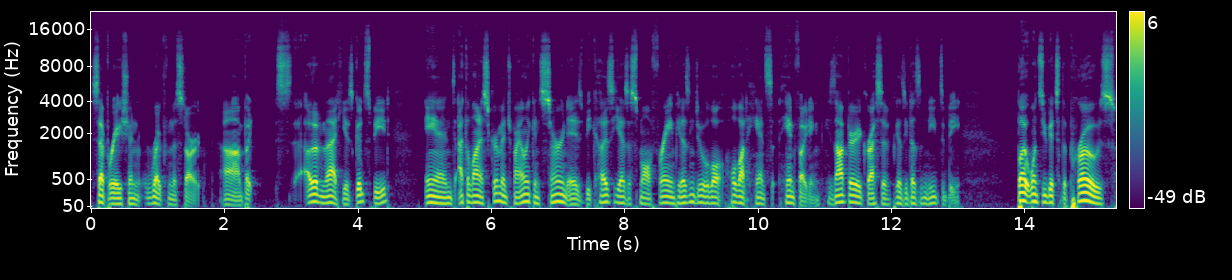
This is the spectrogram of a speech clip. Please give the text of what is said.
separation right from the start. Uh, but other than that, he has good speed. And at the line of scrimmage, my only concern is because he has a small frame, he doesn't do a whole lot of hand, hand fighting. He's not very aggressive because he doesn't need to be. But once you get to the pros,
